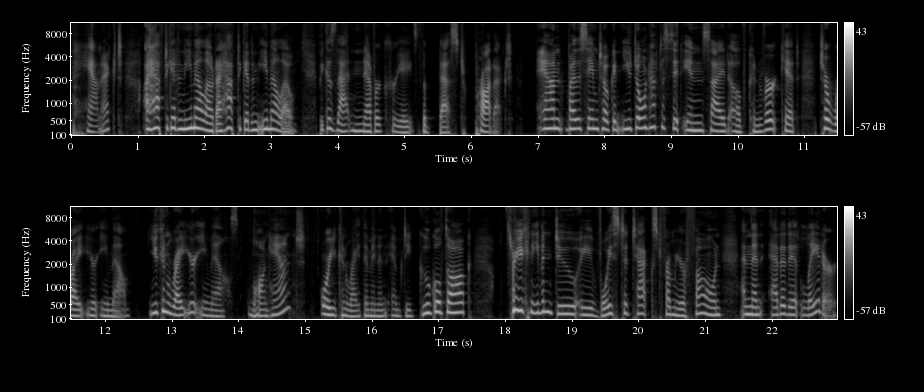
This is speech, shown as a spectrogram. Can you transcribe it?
panicked. I have to get an email out. I have to get an email out because that never creates the best product. And by the same token, you don't have to sit inside of ConvertKit to write your email. You can write your emails longhand, or you can write them in an empty Google Doc, or you can even do a voice to text from your phone and then edit it later.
